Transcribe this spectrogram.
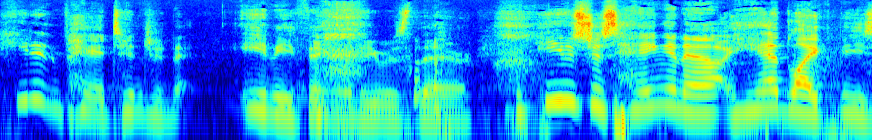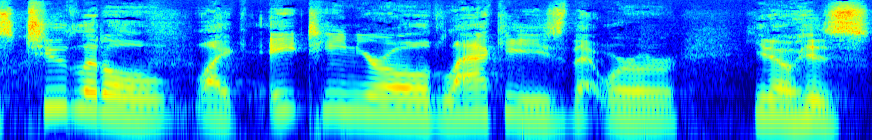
he didn't pay attention to anything when he was there. he was just hanging out. He had like these two little like 18 year old lackeys that were, you know, his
